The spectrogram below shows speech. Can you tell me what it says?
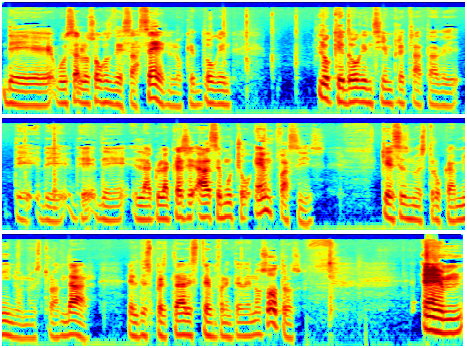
De usar los ojos de Sacer, lo que Dogen, lo que Dogen siempre trata de, de, de, de la, la, que hace, hace mucho énfasis, que ese es nuestro camino, nuestro andar el despertar está enfrente de nosotros. Em,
